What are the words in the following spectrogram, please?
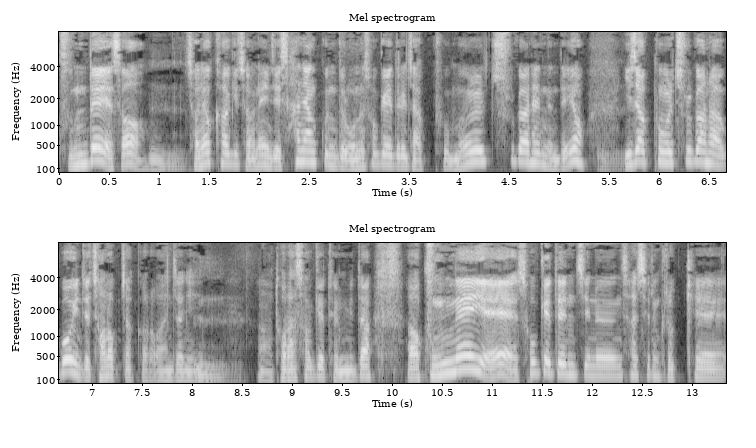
군대에서 음. 전역하기 전에 이제 사냥꾼들 오늘 소개해드릴 작품을 출간했는데요. 음. 이 작품을 출간하고 이제 전업 작가로 완전히 음. 어, 돌아서게 됩니다. 어, 국내에 소개된 지는 사실은 그렇게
